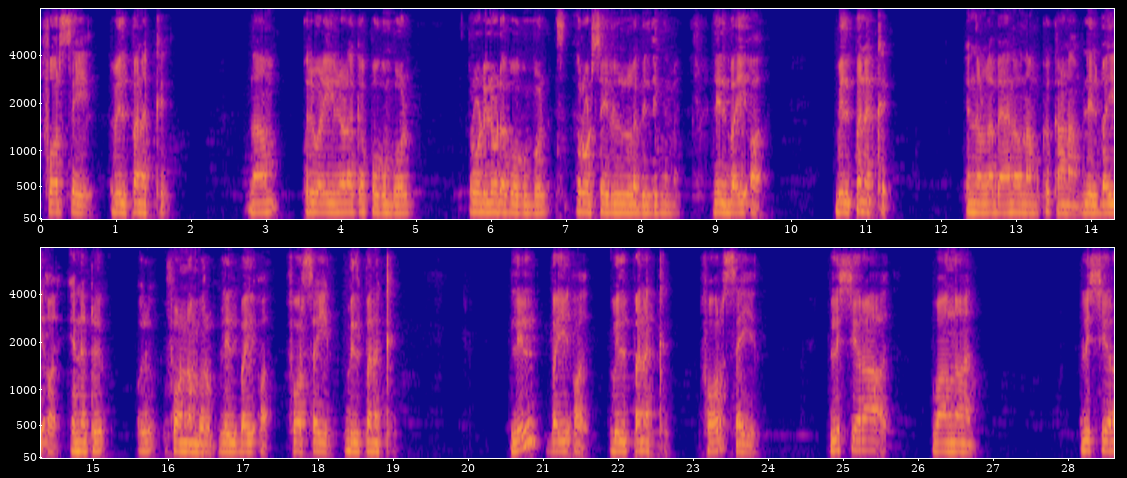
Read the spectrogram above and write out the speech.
ഫോർ സെയിൽ വിൽപ്പനക്ക്. നാം ഒരു വഴിയിലൂടെയൊക്കെ പോകുമ്പോൾ റോഡിലൂടെ പോകുമ്പോൾ റോഡ് സൈഡിലുള്ള ബിൽഡിംഗ് ലിൽ ബൈ വിൽപ്പനക്ക് എന്നുള്ള ബാനർ നമുക്ക് കാണാം. ലിൽ ബൈ എന്നിട്ട് ഒരു ഫോൺ നമ്പറും ലിൽ ബൈ ഫോർ സെയിൽ വിൽപ്പനക്ക്. ലിൽ ബൈ വിൽപ്പനക്ക് ഫോർ സെയിൽ ലിഷിറ വാങ്ങാൻ ലിഷിറ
